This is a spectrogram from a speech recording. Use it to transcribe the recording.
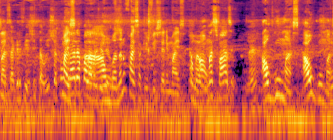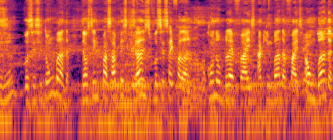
Faz sacrifício. Então, isso é Mas contrário à palavra a, de a Deus. Umbanda não faz sacrifício de animais. Não, mas algumas fazem, né? Algumas, algumas. Uhum. Você citou Umbanda. Então você tem que passar a pesquisar antes de você sair falando. O Candomblé faz, a Kimbanda faz. A Umbanda,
